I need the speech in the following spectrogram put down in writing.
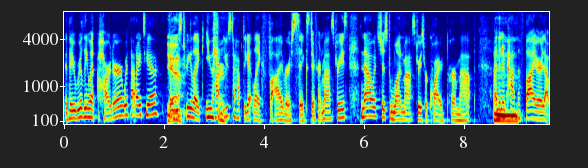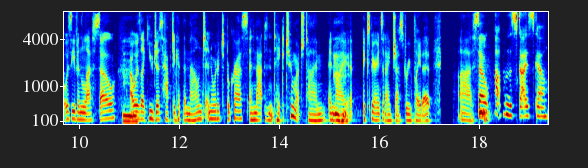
they really went harder with that idea. There Yeah, used to be like you have used to have to get like five or six different masteries. Now it's just one mastery is required per map. And then in Mm. Path of Fire, that was even less so. I was like, you just have to get the mount in order to progress, and that didn't take too much time in Mm-hmm. my experience. And I just replayed it. Uh, so apart from the skyscale.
